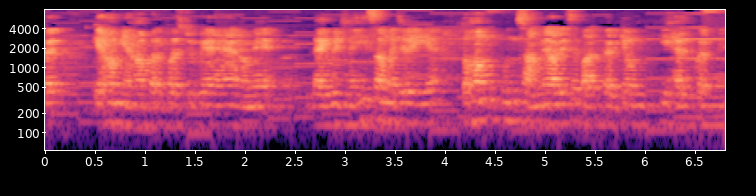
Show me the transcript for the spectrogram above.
पर कि हम यहाँ पर फंस चुके हैं हमें लैंग्वेज नहीं समझ रही है तो हम उन सामने वाले से बात करके उनकी हेल्प कर लें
